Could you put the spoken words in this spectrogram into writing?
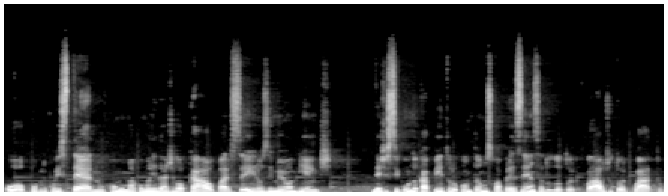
ou ao público externo, como uma comunidade local, parceiros e meio ambiente. Neste segundo capítulo, contamos com a presença do Dr. Cláudio Torquato,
